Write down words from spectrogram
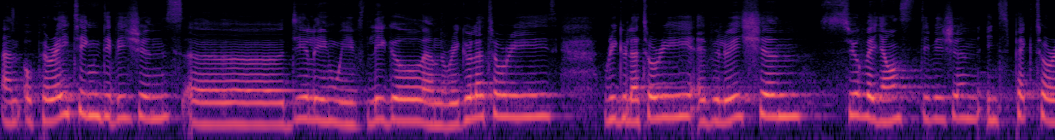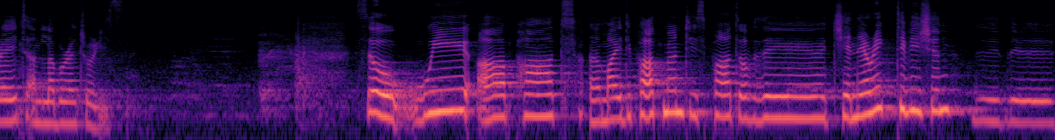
and operating divisions uh, dealing with legal and regulatory regulatory, evaluation, surveillance division, inspectorate, and laboratories. So we are part, uh, my department is part of the generic division, the, the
